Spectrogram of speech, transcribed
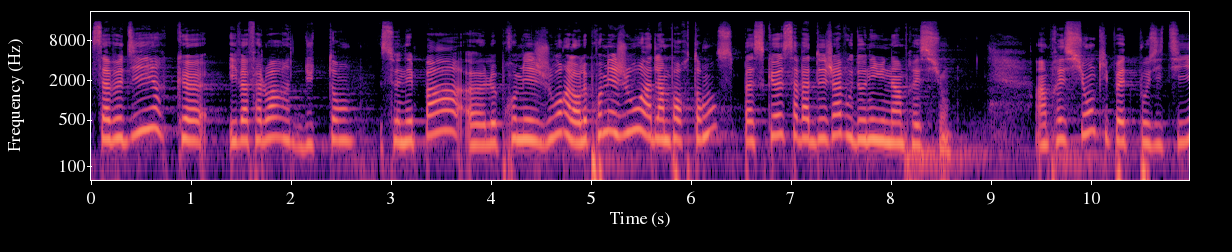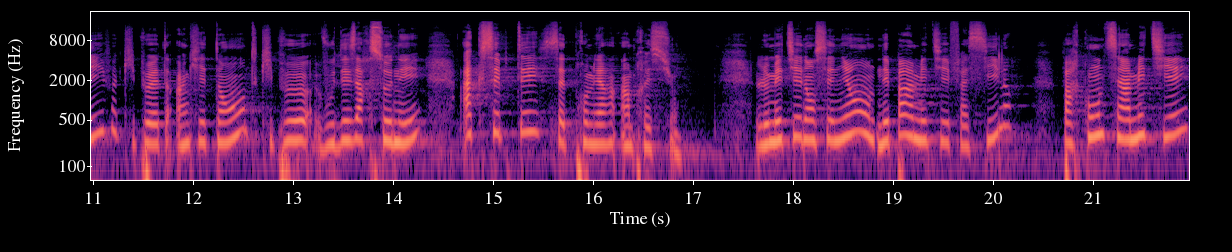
Ça veut dire qu'il va falloir du temps. Ce n'est pas euh, le premier jour. Alors le premier jour a de l'importance parce que ça va déjà vous donner une impression. Impression qui peut être positive, qui peut être inquiétante, qui peut vous désarçonner. Acceptez cette première impression. Le métier d'enseignant n'est pas un métier facile. Par contre, c'est un métier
